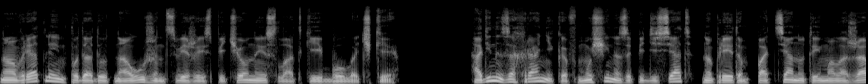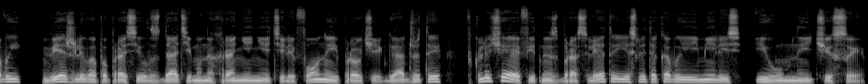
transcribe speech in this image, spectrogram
Но вряд ли им подадут на ужин свежеиспеченные сладкие булочки. Один из охранников, мужчина за 50, но при этом подтянутый и моложавый, вежливо попросил сдать ему на хранение телефоны и прочие гаджеты, включая фитнес-браслеты, если таковые имелись, и умные часы.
